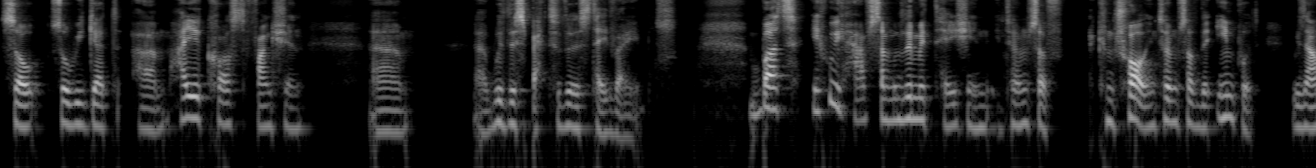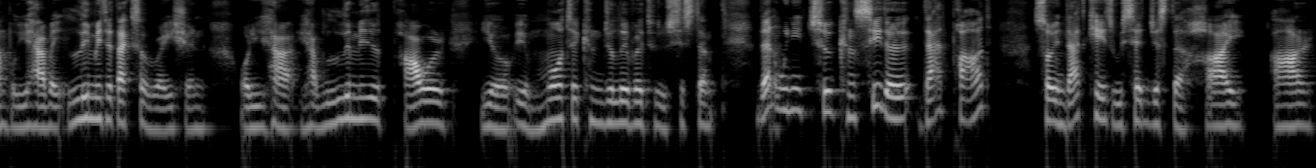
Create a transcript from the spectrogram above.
So, so we get um, higher cost function um, uh, with respect to the state variables. But if we have some limitation in terms of control, in terms of the input, for example, you have a limited acceleration or you have you have limited power your, your motor can deliver to the system, then we need to consider that part. So in that case, we set just a high R,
